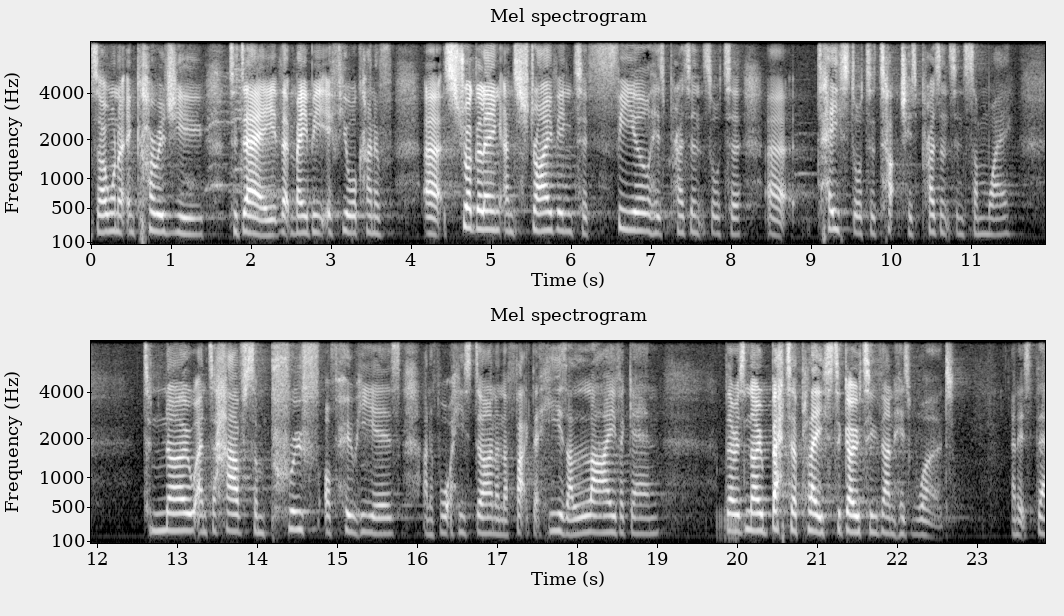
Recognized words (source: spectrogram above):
So I want to encourage you today that maybe if you're kind of uh, struggling and striving to feel his presence or to uh, taste or to touch his presence in some way, to know and to have some proof of who he is and of what he's done and the fact that he is alive again, there is no better place to go to than his word. And it's there.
